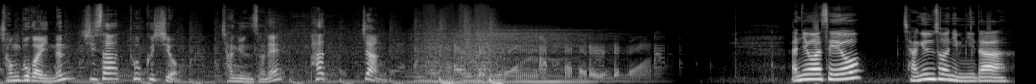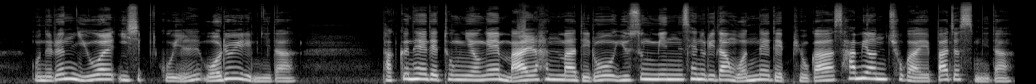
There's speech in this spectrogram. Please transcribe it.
정보가 있는 시사 토크쇼 장윤선의 팟짱 안녕하세요. 장윤선입니다. 오늘은 6월 29일 월요일입니다. 박근혜 대통령의 말 한마디로 유승민 새누리당 원내대표가 사면 초가에 빠졌습니다.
